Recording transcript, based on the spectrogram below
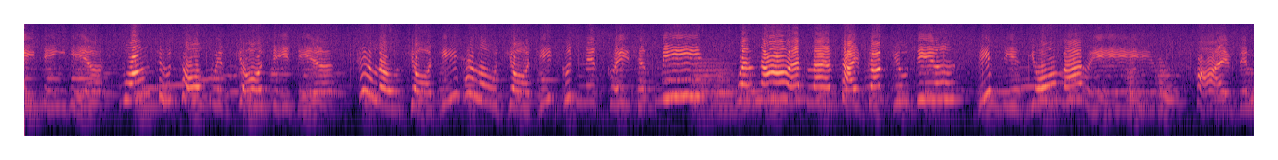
waiting here. Want to talk with Georgie, dear. Hello, Georgie. Hello, Georgie. Goodness gracious me. Well, now at last I've got you, dear. This is your Marie. I've been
